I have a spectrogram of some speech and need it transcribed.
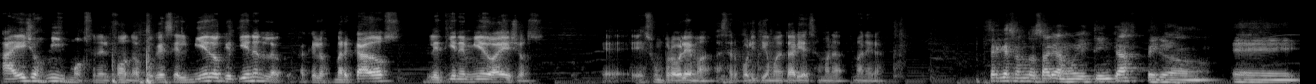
a ellos mismos en el fondo, porque es el miedo que tienen a que los mercados le tienen miedo a ellos. Eh, es un problema hacer política monetaria de esa manera. Sé que son dos áreas muy distintas, pero eh,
